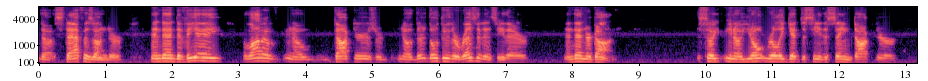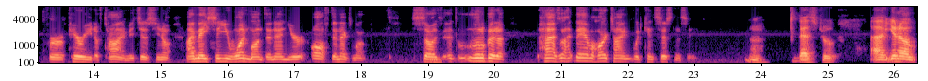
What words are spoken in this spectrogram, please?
the staff is under. And then the va a lot of you know doctors or you know they'll do their residency there and then they're gone. So you know you don't really get to see the same doctor for a period of time. It's just you know i may see you one month and then you're off the next month. So hmm. it's a little bit of has a, they have a hard time with consistency that's true. Uh, you know,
